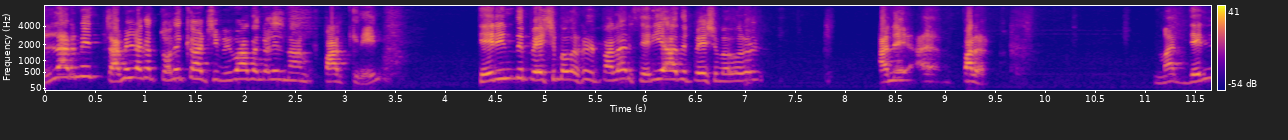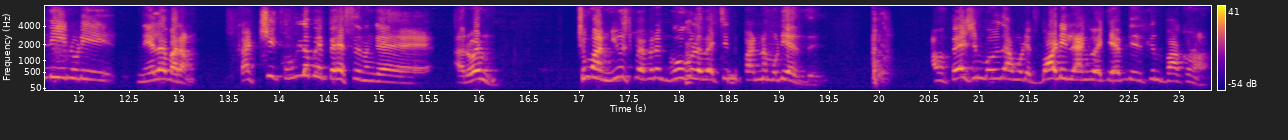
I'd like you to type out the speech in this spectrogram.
எல்லாருமே தமிழக தொலைக்காட்சி விவாதங்களில் நான் பார்க்கிறேன். தெரிந்து பேசுபவர்கள் பலர் தெரியாது பேசுபவர்கள் அனே பலர். டெல்லியினுடைய நிலவரம் கட்சிக்குள்ள போய் பேசணுங்க அருண். சும்மா நியூஸ் பேப்பரை கூகுள வச்சு பண்ண முடியாது. அவன் பேசும்போது அவங்களுடைய பாடி லாங்குவேஜ் எப்படி இருக்குன்னு பார்க்கணும்.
